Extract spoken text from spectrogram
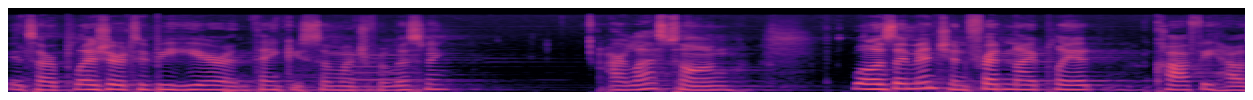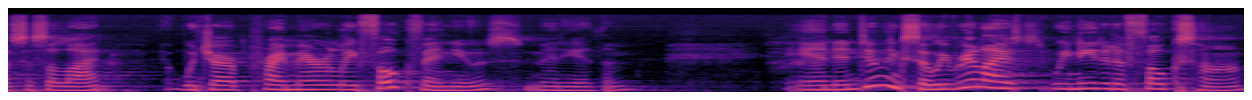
it's our pleasure to be here and thank you so much for listening. Our last song well, as I mentioned, Fred and I play at coffee houses a lot, which are primarily folk venues, many of them. And in doing so, we realized we needed a folk song.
